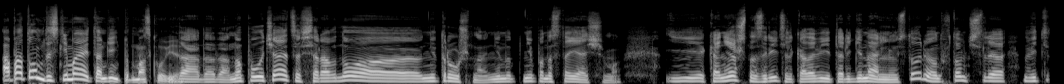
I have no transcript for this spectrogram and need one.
а потом доснимают там день Подмосковье. Да, да, да. Но получается все равно э, не трушно, не, не по-настоящему. И, конечно, зритель, когда видит оригинальную историю, он в том числе... Ведь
